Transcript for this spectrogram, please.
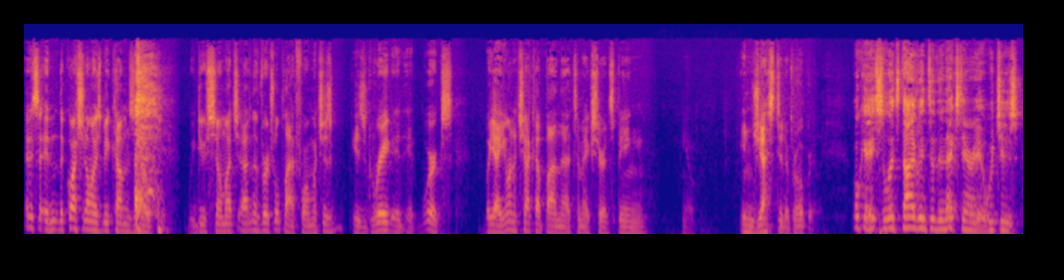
And, it's, and the question always becomes, you know, we do so much on the virtual platform, which is is great. It, it works, but yeah, you want to check up on that to make sure it's being, you know, ingested appropriately. Okay, so let's dive into the next area, which is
